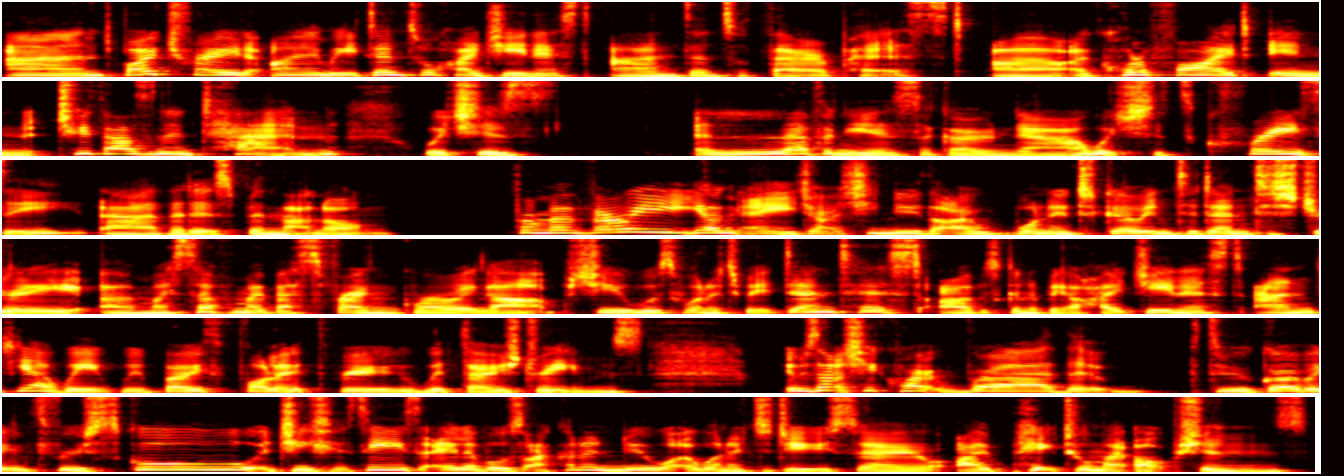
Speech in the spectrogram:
And by trade, I am a dental hygienist and dental therapist. Uh, I qualified in 2010, which is 11 years ago now, which is crazy uh, that it's been that long. From a very young age, I actually knew that I wanted to go into dentistry. Uh, myself and my best friend growing up, she was wanted to be a dentist. I was going to be a hygienist, and yeah, we we both followed through with those dreams. It was actually quite rare that through going through school, GCSEs, A levels, I kind of knew what I wanted to do. So I picked all my options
